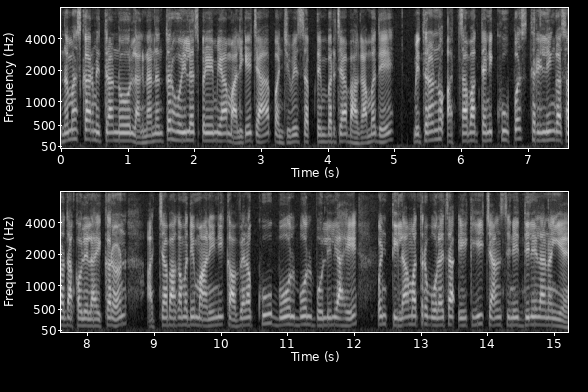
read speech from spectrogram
नमस्कार मित्रांनो लग्नानंतर होईलच प्रेम या मालिकेच्या पंचवीस सप्टेंबरच्या भागामध्ये. मित्रांनो आजचा भाग त्यांनी खूपच थ्रिलिंग असा दाखवलेला आहे. कारण आजच्या भागामध्ये मानेनी काव्याला खूप बोल बोल बोललेली आहे पण तिला मात्र बोलायचा एकही चान्स तिने दिलेला नाही आहे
